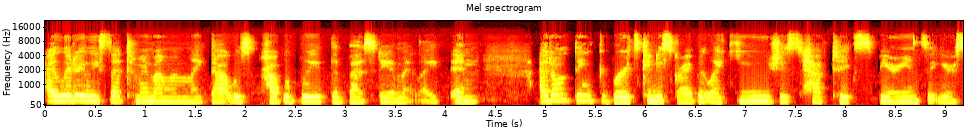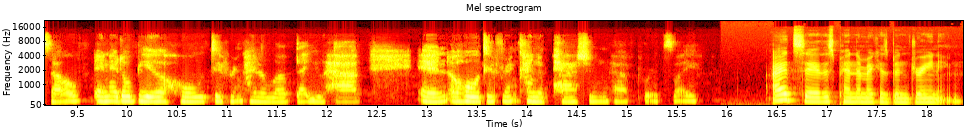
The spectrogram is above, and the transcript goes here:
I literally said to my mom, I'm like, that was probably the best day of my life. And I don't think words can describe it. Like you just have to experience it yourself, and it'll be a whole different kind of love that you have, and a whole different kind of passion you have towards life. I'd say this pandemic has been draining.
